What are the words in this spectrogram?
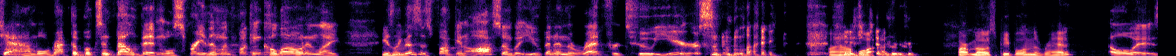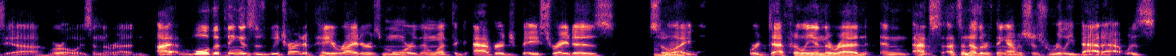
Yeah, and we'll wrap the books in velvet and we'll spray them with fucking cologne. And like he's like, Mhm. This is fucking awesome, but you've been in the red for two years. like Wow. Well, aren't most people in the red? always, yeah. We're always in the red. I well the thing is is we try to pay writers more than what the average base rate is. So Mhm. like we're definitely in the red. And that's that's another thing I was just really bad at was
